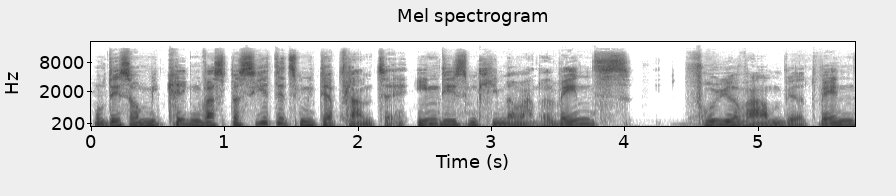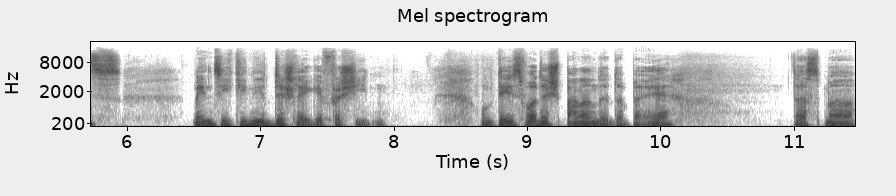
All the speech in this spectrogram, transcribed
und das auch mitkriegen, was passiert jetzt mit der Pflanze in diesem Klimawandel, wenn es früher warm wird, wenn's, wenn sich die Niederschläge verschieben. Und das war das Spannende dabei, dass man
